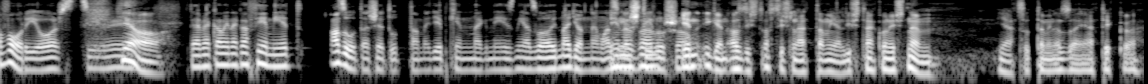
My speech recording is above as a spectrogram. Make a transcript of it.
A Warriors című Ja, remek, aminek a filmjét azóta se tudtam egyébként megnézni, az valahogy nagyon nem az én, én azzal- stílusom. Én, igen, az is, azt is láttam ilyen listákon, és nem játszottam én azzal a játékkal.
